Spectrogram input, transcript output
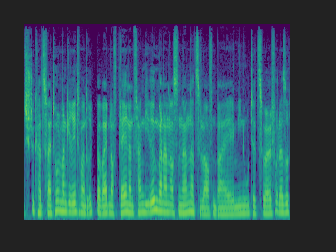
Stück hat zwei Tonbandgeräte, man drückt bei beiden auf Play und dann fangen die irgendwann an auseinanderzulaufen bei Minute zwölf oder so.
